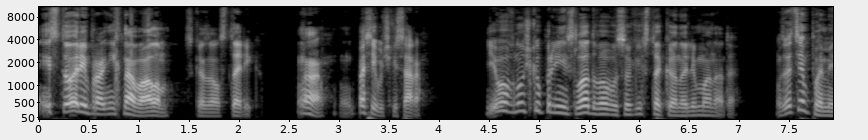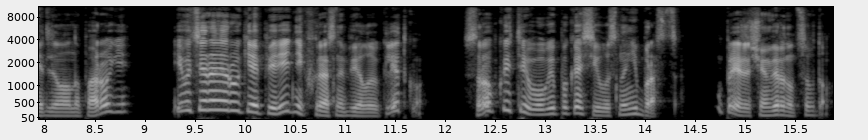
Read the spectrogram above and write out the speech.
«Истории про них навалом», — сказал старик. «А, спасибочки, Сара». Его внучка принесла два высоких стакана лимонада. Затем помедлила на пороге и, вытирая руки о передник в красно-белую клетку, с робкой тревогой покосилась на небрасца, прежде чем вернуться в дом.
